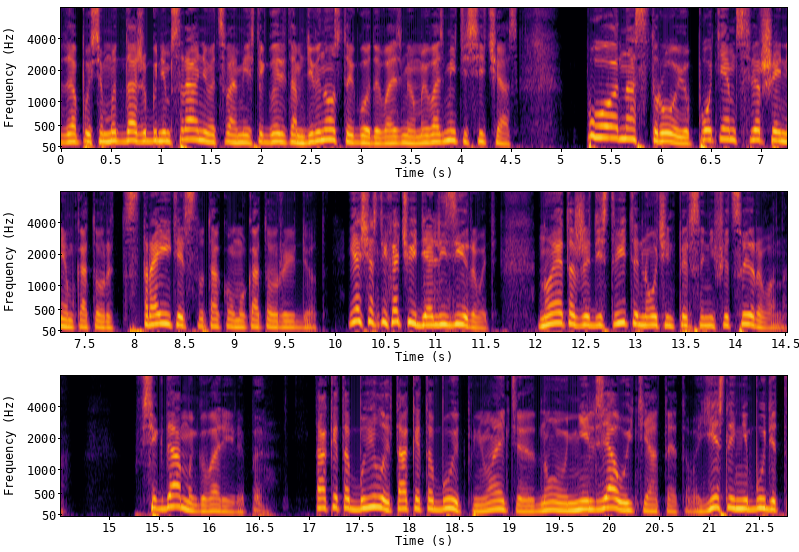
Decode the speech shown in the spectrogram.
допустим, мы даже будем сравнивать с вами, если говорить там 90-е годы возьмем, и возьмите сейчас. По настрою, по тем свершениям, которые, строительству такому, которое идет. Я сейчас не хочу идеализировать, но это же действительно очень персонифицировано. Всегда мы говорили, так это было и так это будет, понимаете? Ну, нельзя уйти от этого. Если не будет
